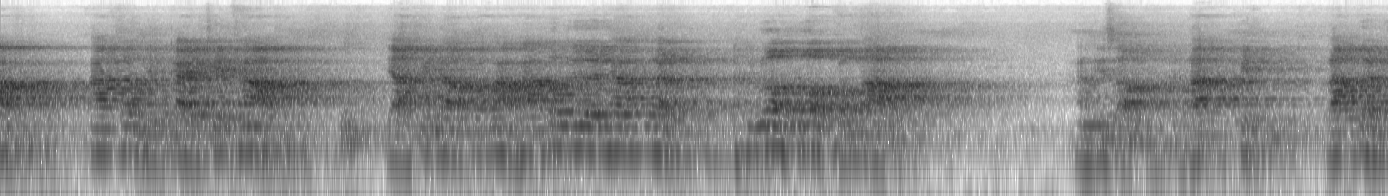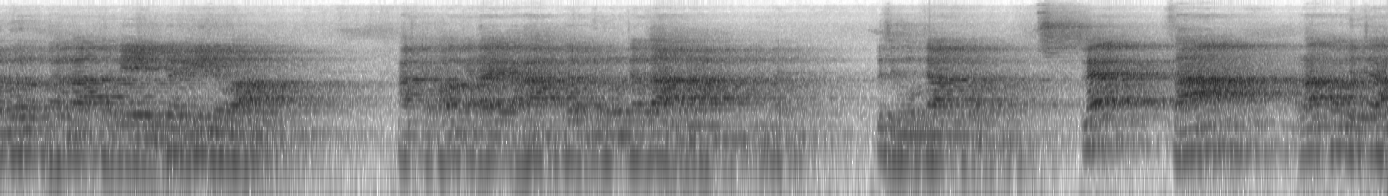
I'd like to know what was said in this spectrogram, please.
าห้ามคนอยู่ไกลเช่นข้าวอยากพี่น้องก็ข้าห้ามคนอื่นครัเพื่อร่วมโลกของเรา อันที่สองรักผิดรับเพื่อนมนุษย์เหมือนรักตัวเองเพื่อนี้หรือว่าหักกระท้อนกระไรก็ห้าเพื่อนมนุษย์จะได้นะคือสิ่งมุ่งจักรและสามรับพระพุเจ้า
